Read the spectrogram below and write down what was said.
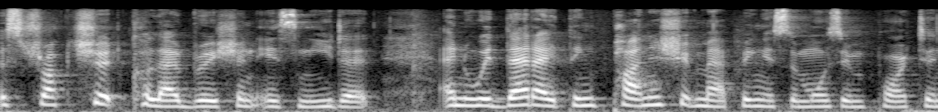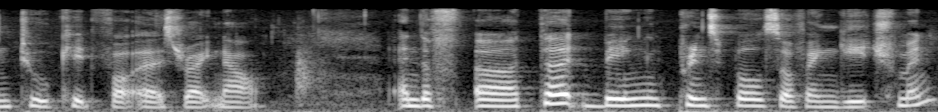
a structured collaboration is needed. And with that, I think partnership mapping is the most important toolkit for us right now. and the uh, third being principles of engagement.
